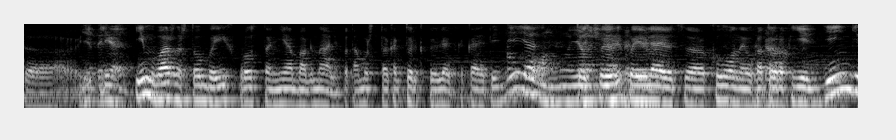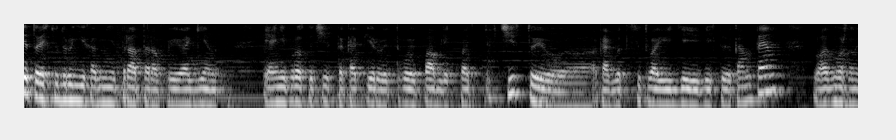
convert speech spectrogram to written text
э, И это реальность. Им важно, чтобы их просто не обогнали, потому что как только появляется какая-то идея, клон, ну, то есть появляются клоны, у Да. которых есть деньги, то есть у других администраторов и агентств, и они просто чисто копируют твой паблик в чистую, э, как бы всю твою идею, весь твой контент, возможно,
